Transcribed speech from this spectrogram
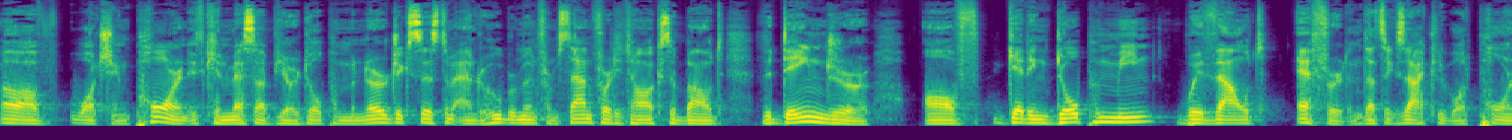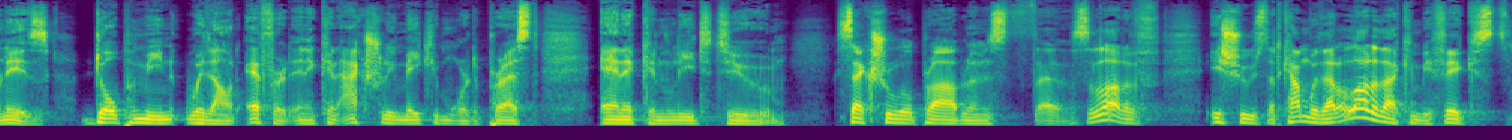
of watching porn. It can mess up your dopaminergic system. Andrew Huberman from Stanford, he talks about the danger of getting dopamine without effort. And that's exactly what porn is. Dopamine without effort. And it can actually make you more depressed and it can lead to sexual problems. There's a lot of issues that come with that. A lot of that can be fixed.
